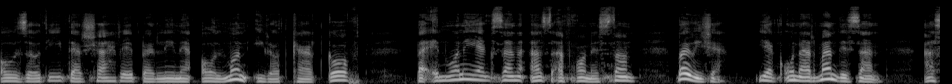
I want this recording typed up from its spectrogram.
آزادی در شهر برلین آلمان ایراد کرد گفت به عنوان یک زن از افغانستان به ویژه یک هنرمند زن از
